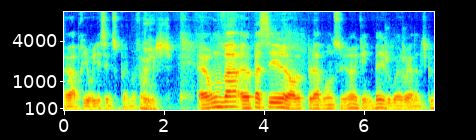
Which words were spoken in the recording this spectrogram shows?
Euh, a priori les Saints sont quand même favoris. Euh, on va euh, passer, alors hop là, bon, euh, Green Bay, je vois, je regarde un petit peu.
